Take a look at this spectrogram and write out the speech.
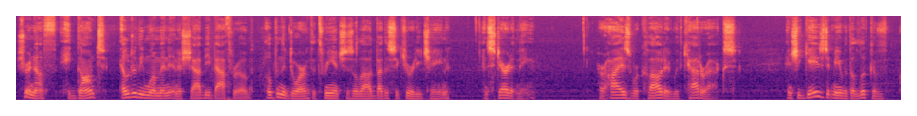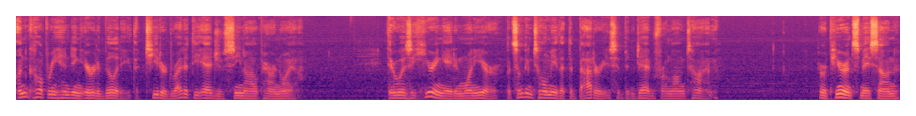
Sure enough, a gaunt, elderly woman in a shabby bathrobe opened the door the three inches allowed by the security chain and stared at me. Her eyes were clouded with cataracts, and she gazed at me with a look of uncomprehending irritability that teetered right at the edge of senile paranoia. There was a hearing aid in one ear, but something told me that the batteries had been dead for a long time. Her appearance may sound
